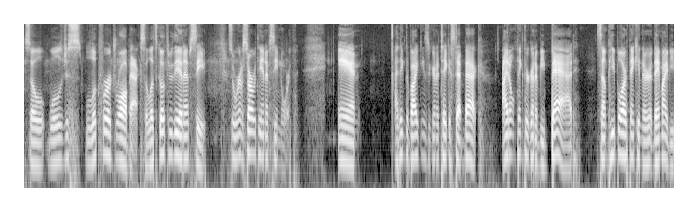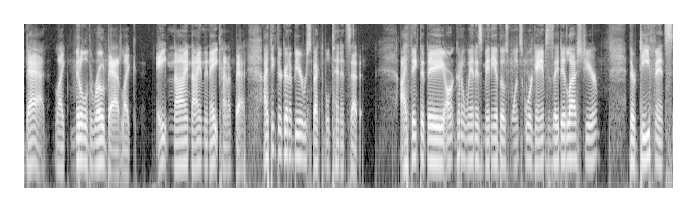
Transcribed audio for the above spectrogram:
so we'll just look for a drawback. So let's go through the NFC. So we're going to start with the NFC North. And I think the Vikings are going to take a step back. I don't think they're going to be bad. Some people are thinking they they might be bad, like middle of the road bad, like eight and nine, nine and eight kind of bad. I think they're going to be a respectable ten and seven. I think that they aren't going to win as many of those one score games as they did last year. Their defense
